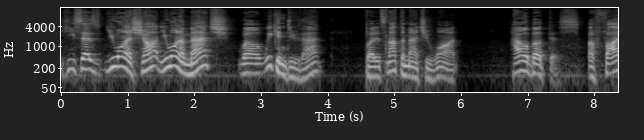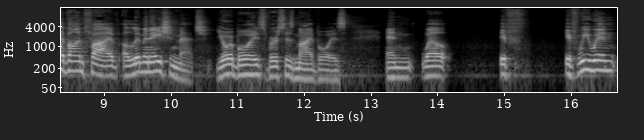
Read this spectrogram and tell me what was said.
he says, "You want a shot? You want a match? Well, we can do that, but it's not the match you want. How about this? A five on five elimination match. Your boys versus my boys. And well, if if we win,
